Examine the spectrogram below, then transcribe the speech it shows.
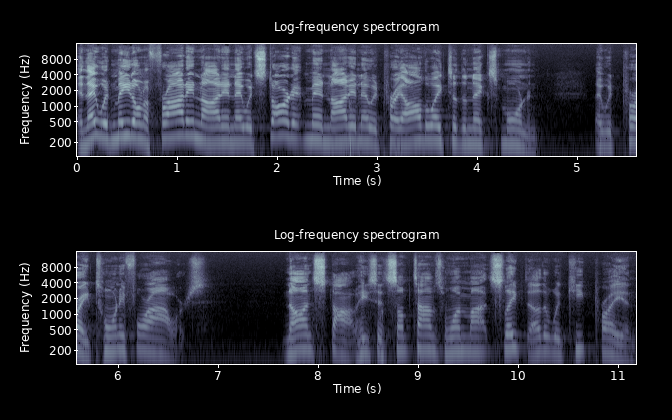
And they would meet on a Friday night, and they would start at midnight, and they would pray all the way to the next morning. They would pray 24 hours, nonstop. He said sometimes one might sleep, the other would keep praying.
